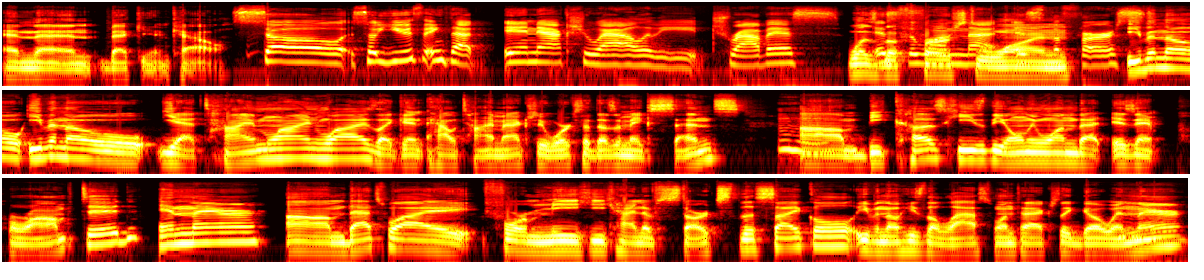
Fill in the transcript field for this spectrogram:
and then Becky and Cal. So so you think that in actuality Travis Was is the the, first one that is one, the first even though even though yeah timeline wise like in how time actually works that doesn't make sense Mhm. um because he's the only one that isn't prompted in there um that's why for me he kind of starts the cycle even though he's the last one to actually go in there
